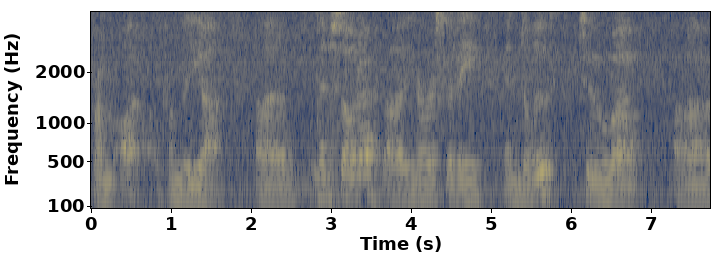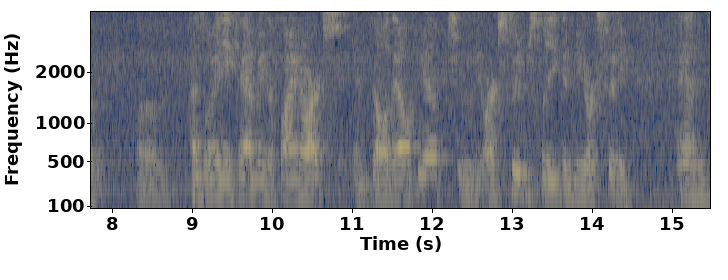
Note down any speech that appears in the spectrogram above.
from, uh, from the Uh, Minnesota uh, University in Duluth to uh, Pennsylvania Academy of the Fine Arts in Philadelphia to the Art Students League in New York City. And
